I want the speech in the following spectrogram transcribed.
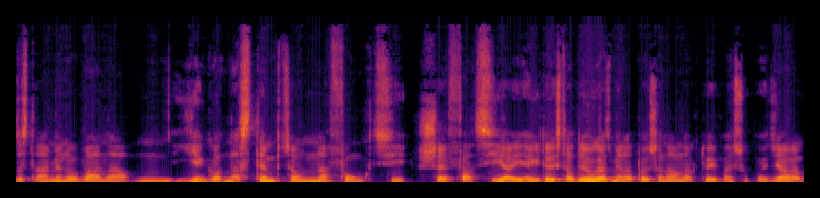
została mianowana mm, jego następcą na funkcji szefa CIA. I to jest ta druga zmiana personalna, o której Państwu powiedziałem.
